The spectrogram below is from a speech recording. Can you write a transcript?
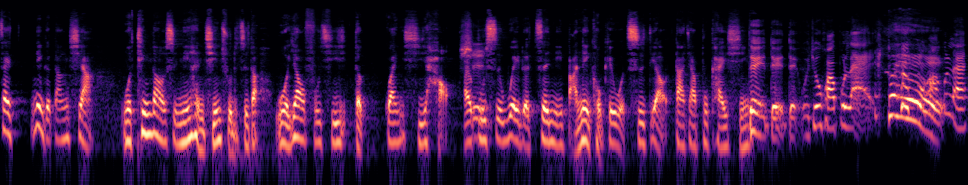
在那个当下，我听到的是你很清楚的知道，我要夫妻的关系好，而不是为了珍妮把那口给我吃掉，大家不开心。对对对，我就划不来，对 划不来。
